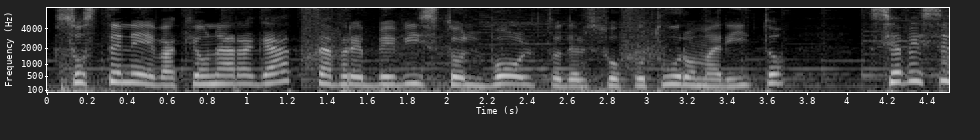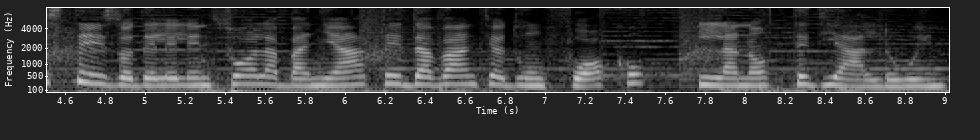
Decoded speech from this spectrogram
sosteneva che una ragazza avrebbe visto il volto del suo futuro marito se avesse steso delle lenzuola bagnate davanti ad un fuoco la notte di Halloween.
